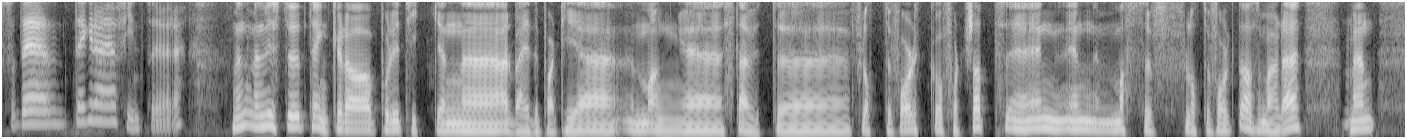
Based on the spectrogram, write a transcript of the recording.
så det, det greier jeg fint å gjøre. Men, men hvis du tenker da politikken, eh, Arbeiderpartiet, mange staute, flotte folk, og fortsatt en, en masse flotte folk da, som er der. Men eh,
